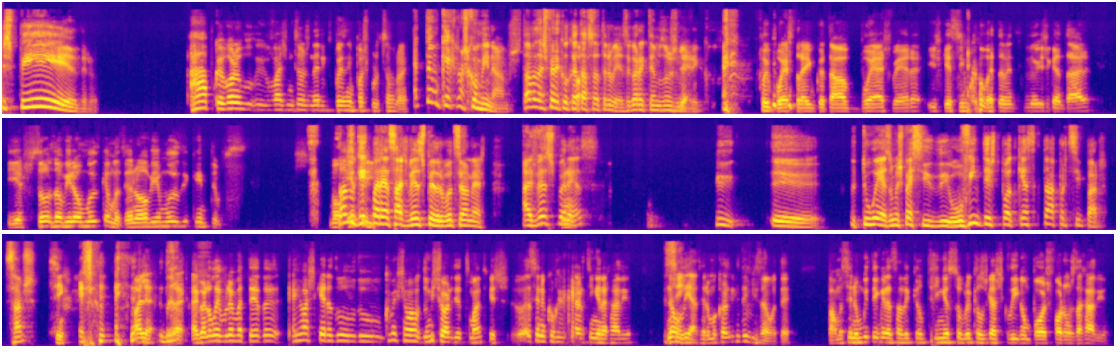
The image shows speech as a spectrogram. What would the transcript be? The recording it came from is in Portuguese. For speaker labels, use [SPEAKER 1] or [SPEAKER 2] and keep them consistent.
[SPEAKER 1] estamos, Pedro?
[SPEAKER 2] Ah, porque agora vais meter o genérico depois em pós-produção, não é?
[SPEAKER 1] Então o que é que nós combinámos? Estavas à espera que eu cantasse outra vez, agora é que temos um genérico.
[SPEAKER 2] Foi bué estranho, porque eu estava bué à espera e esqueci-me completamente que não ias cantar e as pessoas ouviram a música, mas eu não ouvi a música, então...
[SPEAKER 1] Bom, Sabes o que é que parece às vezes, Pedro? Vou-te ser honesto. Às vezes parece que uh, tu és uma espécie de ouvinte deste podcast que está a participar, sabes?
[SPEAKER 2] Sim. Olha, agora lembrei-me até de. Eu acho que era do. do como é que chama? Do Michórdia de Temáticas. A cena que o Ricardo tinha na rádio. Não, Sim. aliás, era uma crónica de visão até. Pá, uma cena muito engraçada que ele tinha sobre aqueles gajos que ligam para os fóruns da rádio.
